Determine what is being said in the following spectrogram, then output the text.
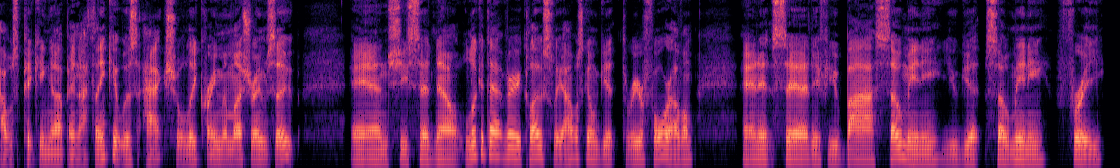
I was picking up, and I think it was actually cream of mushroom soup. And she said, Now look at that very closely. I was going to get three or four of them. And it said, if you buy so many, you get so many free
